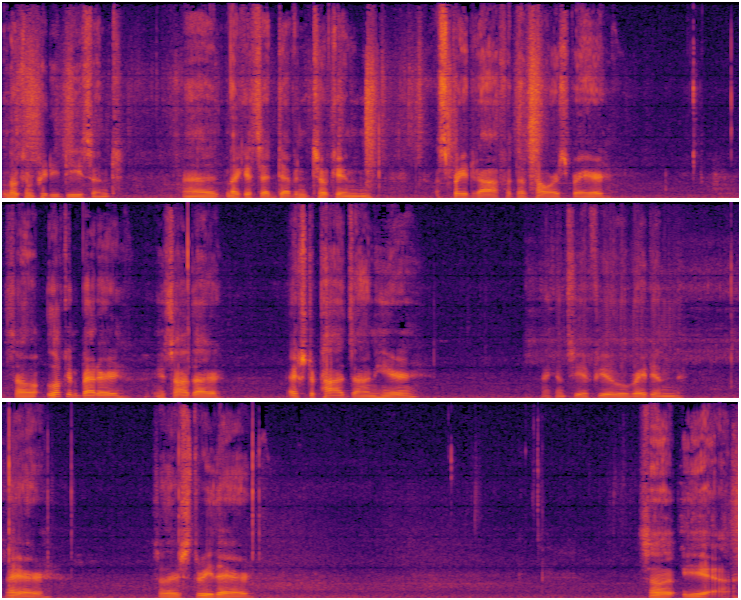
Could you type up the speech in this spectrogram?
looking pretty decent. Uh, like I said, Devin took and sprayed it off with the power sprayer. So, looking better. You saw the extra pods on here. I can see a few right in there. So there's three there. So, yeah.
